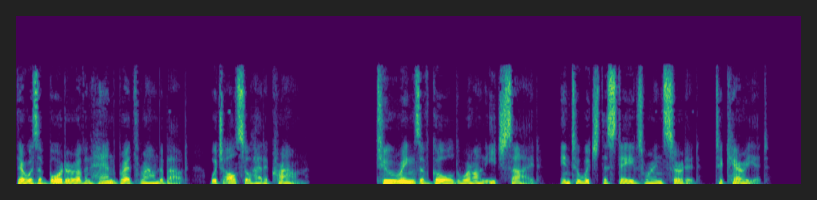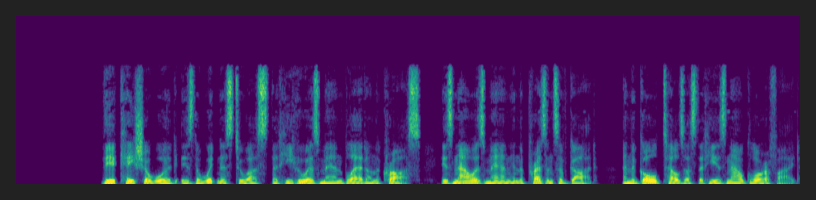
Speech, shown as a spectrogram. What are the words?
there was a border of an handbreadth round about, which also had a crown. Two rings of gold were on each side, into which the staves were inserted, to carry it. The acacia wood is the witness to us that he who as man bled on the cross, is now as man in the presence of God, and the gold tells us that he is now glorified.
